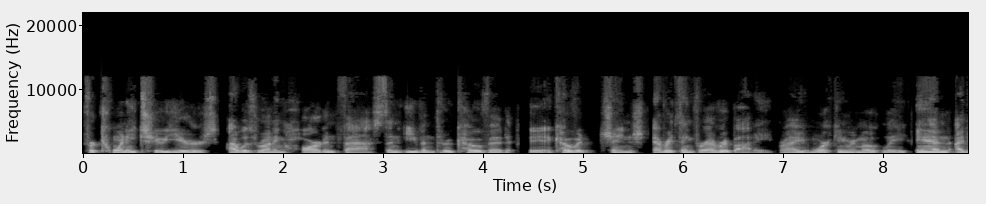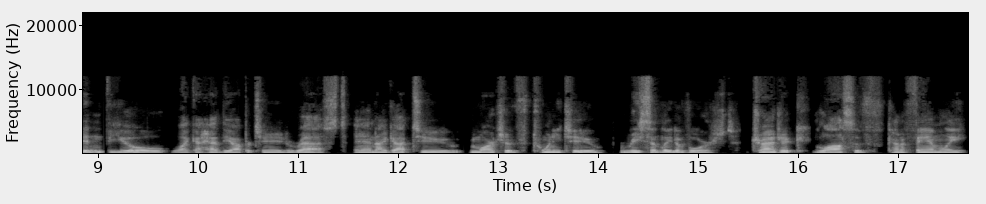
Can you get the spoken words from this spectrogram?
for 22 years, I was running hard and fast. And even through COVID, eh, COVID changed everything for everybody, right? Mm-hmm. Working remotely. And I didn't feel like I had the opportunity to rest. And I got to March of 22, recently divorced, tragic loss of kind of family.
